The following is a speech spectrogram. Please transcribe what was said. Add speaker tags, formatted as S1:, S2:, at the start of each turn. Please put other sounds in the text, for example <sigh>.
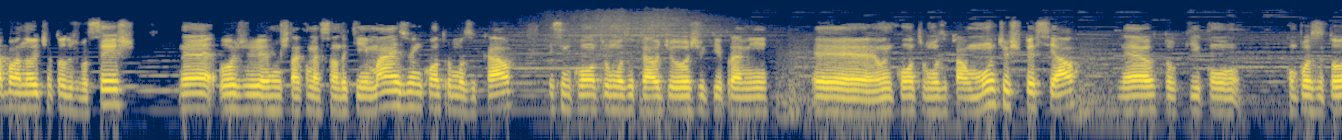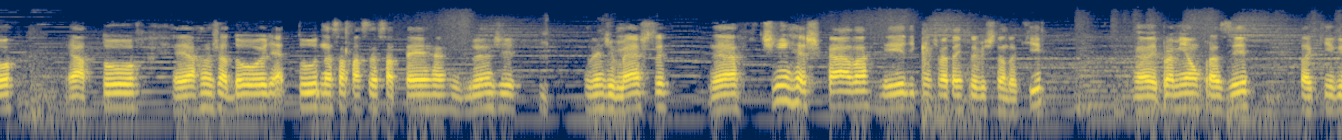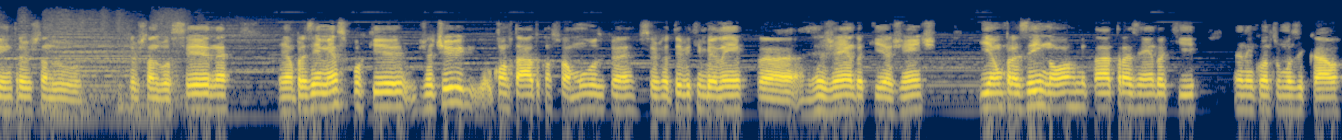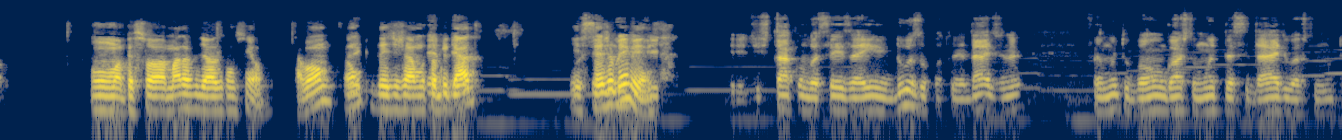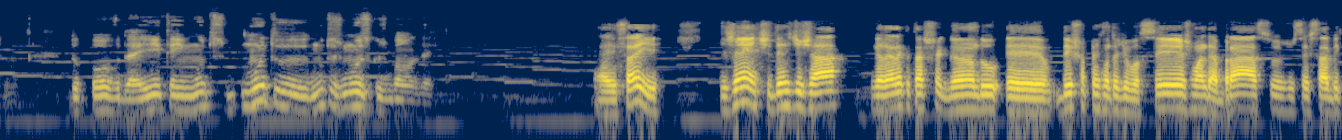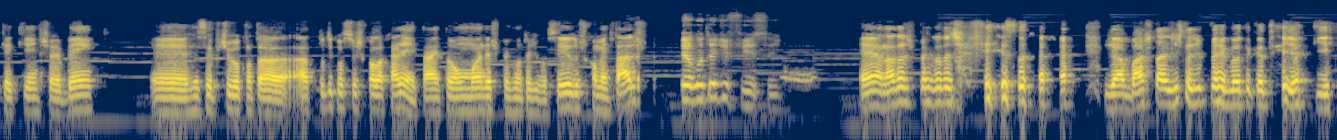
S1: boa noite a todos vocês. Né? Hoje a gente está começando aqui mais um encontro musical. Esse encontro musical de hoje, que para mim é um encontro musical muito especial. Né? Eu estou aqui com o compositor, é ator, é arranjador, ele é tudo nessa face dessa terra, um grande, um grande mestre. Né? Tim Rescala, ele que a gente vai estar entrevistando aqui. É, e para mim é um prazer estar aqui entrevistando, entrevistando você, né? É um prazer imenso porque já tive contato com a sua música, você já esteve aqui em Belém pra, regendo aqui a gente, e é um prazer enorme estar trazendo aqui né, no encontro musical uma pessoa maravilhosa como o senhor, tá bom? Então, desde já, muito obrigado e seja bem-vindo.
S2: De, de estar com vocês aí em duas oportunidades, né? Foi muito bom, gosto muito da cidade, gosto muito do povo daí, tem muitos, muitos, muitos músicos bons aí.
S1: É isso aí. Gente, desde já, galera que está chegando, é, deixa a pergunta de vocês, mande abraços. Vocês sabem que aqui a gente é bem é, receptivo quanto a, a, tudo que vocês colocarem, tá? Então mande as perguntas de vocês, os comentários.
S2: Pergunta difícil, hein?
S1: É, nada de pergunta <laughs> difícil. Já basta a lista de perguntas que eu tenho aqui.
